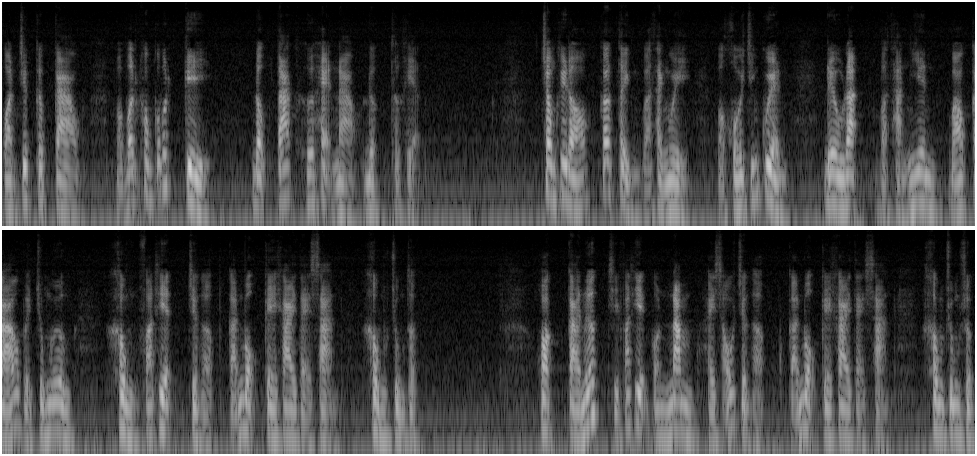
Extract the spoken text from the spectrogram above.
quan chức cấp cao mà vẫn không có bất kỳ động tác hứa hẹn nào được thực hiện. Trong khi đó, các tỉnh và thành ủy và khối chính quyền đều đặn và thản nhiên báo cáo về Trung ương không phát hiện trường hợp cán bộ kê khai tài sản không trung thực. Hoặc cả nước chỉ phát hiện có 5 hay 6 trường hợp cán bộ kê khai tài sản không trung thực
